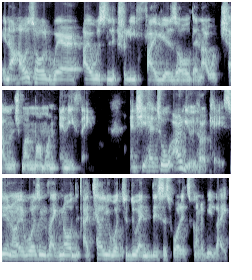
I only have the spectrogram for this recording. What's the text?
in a household where I was literally five years old and I would challenge my mom on anything and she had to argue her case. You know it wasn't like no i tell you what to do and this is what it's going to be like.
